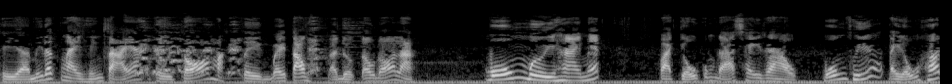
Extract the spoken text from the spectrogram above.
Thì à, miếng đất này hiện tại á, thì có mặt tiền bê tông là được đâu đó là 42 mét. Và chủ cũng đã xây rào bốn phía đầy đủ hết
